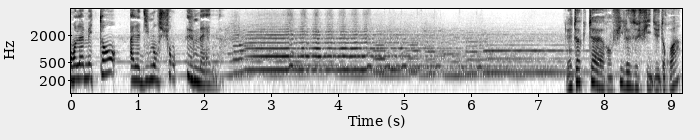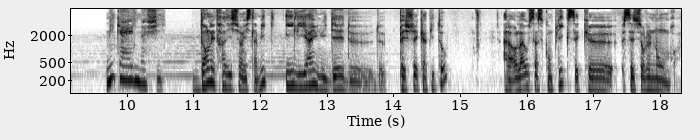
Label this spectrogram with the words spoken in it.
en la mettant à la dimension humaine. Le docteur en philosophie du droit, Michael Nafi. Dans les traditions islamiques, il y a une idée de, de péchés capitaux. Alors là où ça se complique, c'est que c'est sur le nombre.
